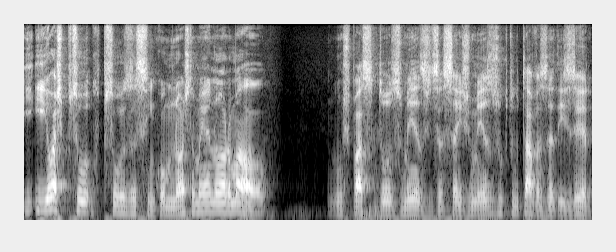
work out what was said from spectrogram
E, e eu acho que pessoa- que pessoas assim como nós também é normal. Num espaço de 12 meses, 16 meses, o que tu estavas a dizer,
